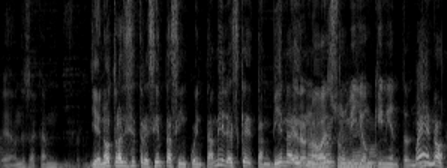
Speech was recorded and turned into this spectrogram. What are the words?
¿De dónde sacan? Y en otras dice 350.000. Es que también hay Pero no, es un millón quinientos mil. Bueno,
